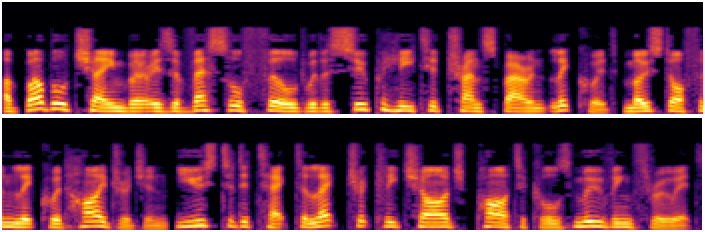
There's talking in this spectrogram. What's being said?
A bubble chamber is a vessel filled with a superheated transparent liquid most often liquid hydrogen used to detect electrically charged particles moving through it.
